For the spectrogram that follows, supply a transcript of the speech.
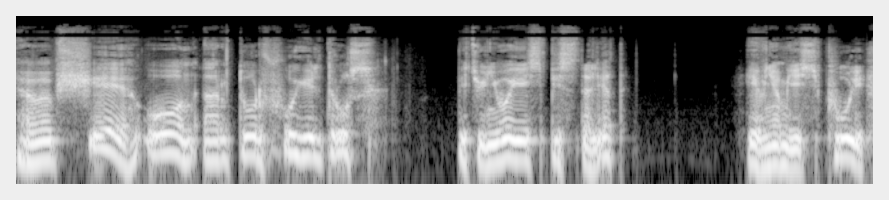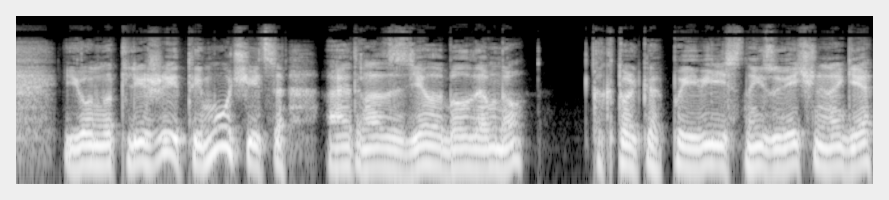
А вообще он, Артур Фугель, трус, ведь у него есть пистолет и в нем есть пули, и он вот лежит и мучается, а это надо сделать было давно. Как только появились на изувеченной ноге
